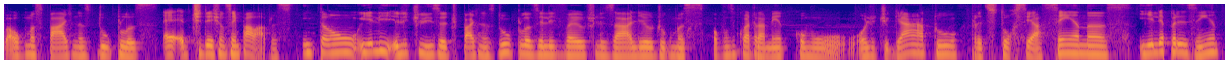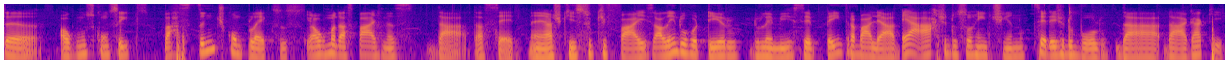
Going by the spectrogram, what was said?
algumas páginas duplas é, te deixam sem palavras. Então, ele, ele utiliza de páginas duplas, ele vai utilizar ali algumas, alguns enquadramentos como olho de gato para distorcer as cenas e ele apresenta alguns conceitos bastante complexos em alguma das páginas da, da série, né? Acho que isso que faz, além do roteiro do Lemir ser bem trabalhado, é a arte do Sorrentino, cereja do bolo da, da HQ.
